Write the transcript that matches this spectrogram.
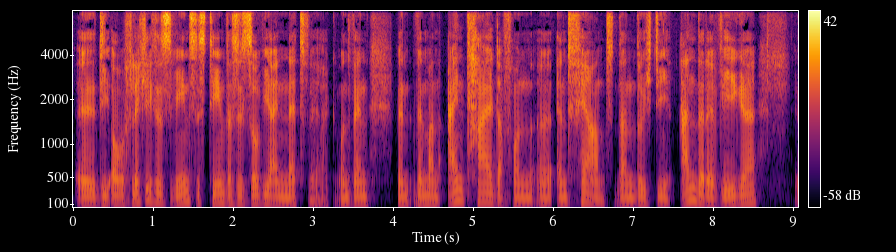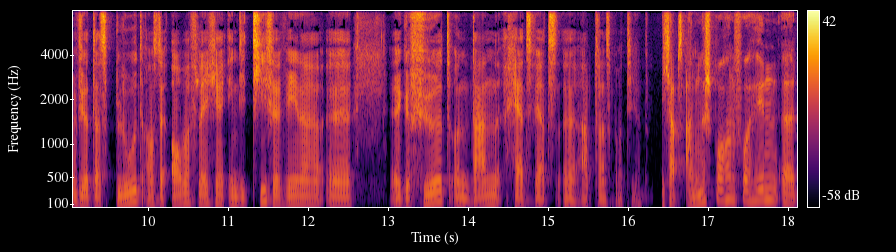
äh, die oberflächliches Venensystem, das ist so wie ein Netzwerk. Und wenn, wenn, wenn man ein Teil davon äh, entfernt, dann durch die andere Wege wird das Blut aus der Oberfläche in die tiefe Vene äh, äh, geführt und dann herzwärts äh, abtransportiert. Ich habe es angesprochen vorhin, äh,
